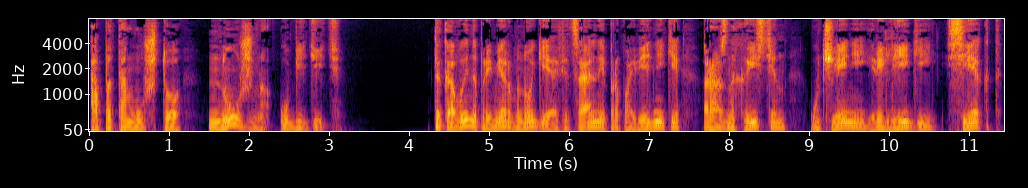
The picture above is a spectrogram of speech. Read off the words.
а потому, что нужно убедить. Таковы, например, многие официальные проповедники разных истин, учений, религий, сект,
